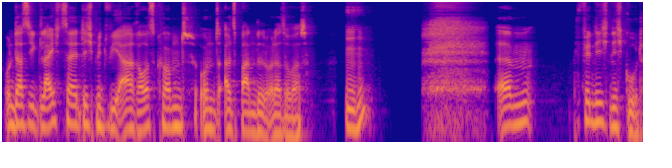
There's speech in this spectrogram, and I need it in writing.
und dass sie gleichzeitig mit VR rauskommt und als Bundle oder sowas. Mhm. Ähm, Finde ich nicht gut,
